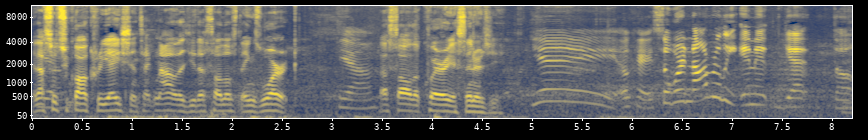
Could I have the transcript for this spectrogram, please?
and that's what you call creation, technology. That's how those things work. yeah. That's all Aquarius energy. Yay. Okay. So we're not really in it yet though.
